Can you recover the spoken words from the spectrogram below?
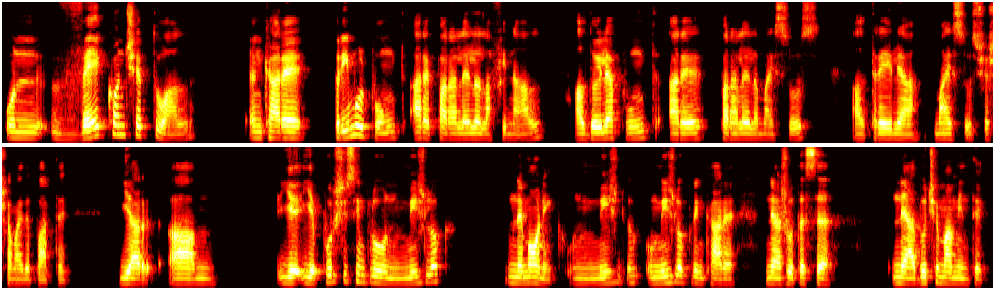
un V conceptual în care primul punct are paralelă la final, al doilea punct are paralelă mai sus, al treilea mai sus și așa mai departe. Iar um, e, e pur și simplu un mijloc mnemonic, un mijloc, un mijloc prin care ne ajută să ne aducem aminte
